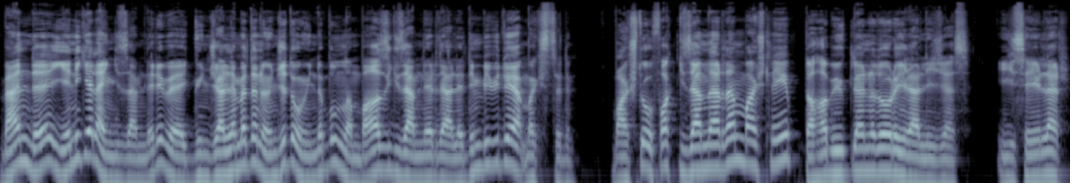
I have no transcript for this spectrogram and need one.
Ben de yeni gelen gizemleri ve güncellemeden önce de oyunda bulunan bazı gizemleri derlediğim bir video yapmak istedim. Başta ufak gizemlerden başlayıp daha büyüklerine doğru ilerleyeceğiz. İyi seyirler.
